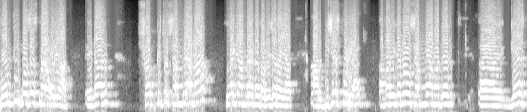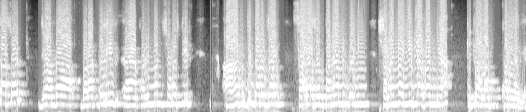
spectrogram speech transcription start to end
লেন্থি প্রসেস না করিয়া এটার সবকিছু সামনে আনা লাগে আমরা এটা দাবি জানাই আর। বিশেষ করিয়া আমার এখানেও সামনে আমাদের গেস্ট আসন, যে আমরা বরাকবেলির করিমগঞ্জ সমষ্টির আহাদুদ্দিন তালুকদার স্যার আসন তানে আমি করিনি, সামান্য ই ব্যাপার নিয়ে কিছু আলাপ করা লাগে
